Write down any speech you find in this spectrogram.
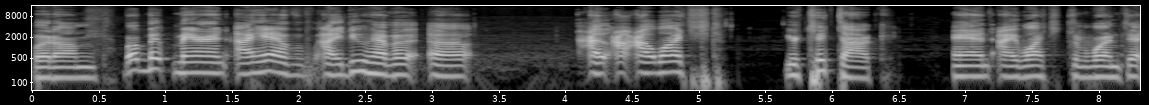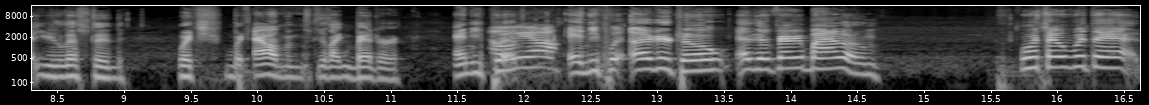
but um, but, but Marin, I have, I do have a, uh, I, I I watched your TikTok, and I watched the ones that you listed, which which albums you like better, and you put, Oh, yeah. and you put Undertow at the very bottom. What's up with that?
